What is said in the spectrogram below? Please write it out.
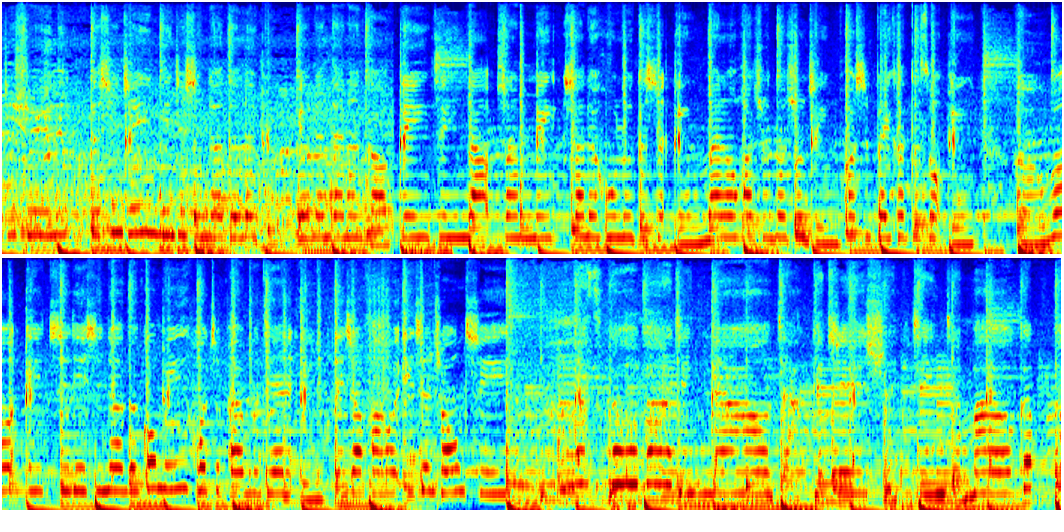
着属于你的心情。听见心跳的擂鼓，有点太难搞定。听到蝉鸣、小鸟呼噜的声音，麦浪画出的憧憬，或是贝壳的踪影。我一起听心跳的共鸣，或者拍部电影，临场发挥一见钟情。Let's go party now，打开汽水，听它冒个泡。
